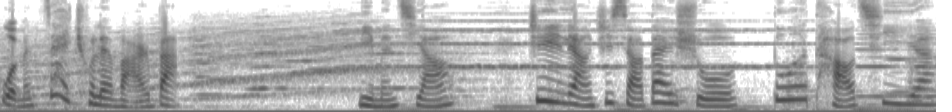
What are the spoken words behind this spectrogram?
我们再出来玩吧。你们瞧，这两只小袋鼠多淘气呀！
